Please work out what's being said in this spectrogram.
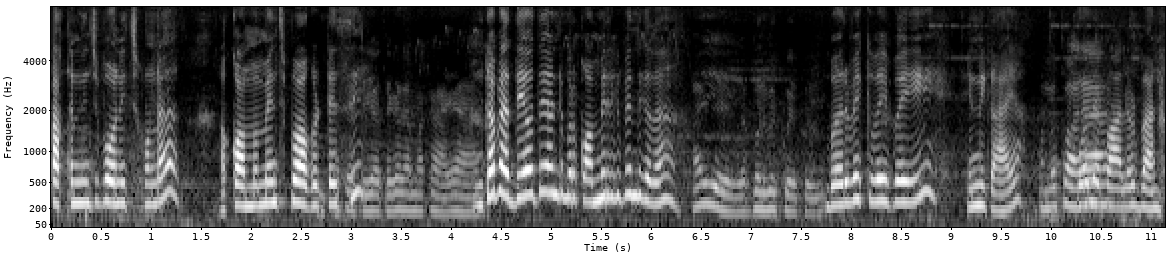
పక్కన నుంచి పోనిచ్చకుండా ఆ కొమ్మ మించి పోగొట్టేసి ఇంకా పెద్ద అవుతాయంటే మరి కొమ్మ ఇరిగిపోయింది కదా. బరువు ఎక్కువైపోయి. ఎన్ని కాయ? పోలే? పాలోడు బాగా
